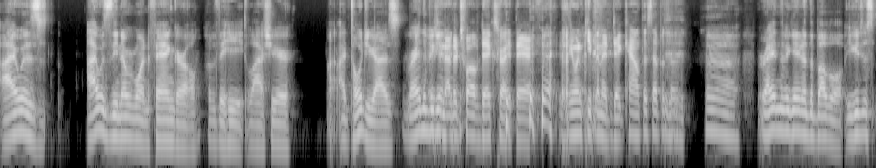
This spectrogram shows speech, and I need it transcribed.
I was I was the number one fangirl of the Heat last year. I, I told you guys right in the There's beginning. another twelve dicks right there. Is anyone keeping a dick count this episode? Uh, right in the beginning of the bubble. You could just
